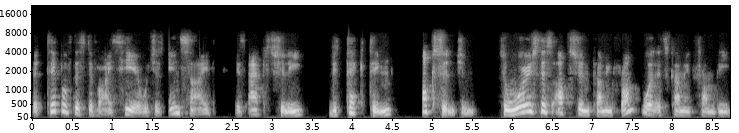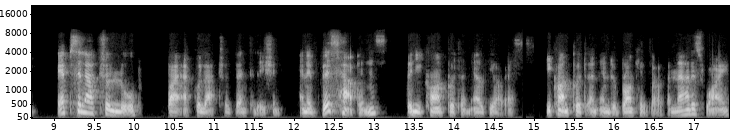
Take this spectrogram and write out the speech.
the tip of this device here, which is inside, is actually detecting oxygen. So where is this oxygen coming from? Well, it's coming from the ipsilateral lobe by equilateral ventilation. And if this happens, then you can't put an LVRS. You can't put an endobronchial valve. And that is why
